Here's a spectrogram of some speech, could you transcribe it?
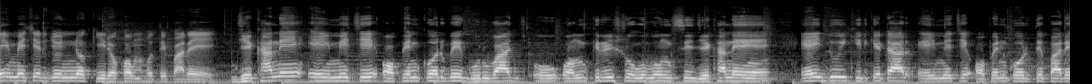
এই ম্যাচের জন্য কীরকম হতে পারে। যেখানে এই ম্যাচে ওপেন করবে গুরবাজ ও অঙ্কিরিশ রঘুবংশী। যেখানে এই দুই ক্রিকেটার এই ম্যাচে ওপেন করতে পারে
